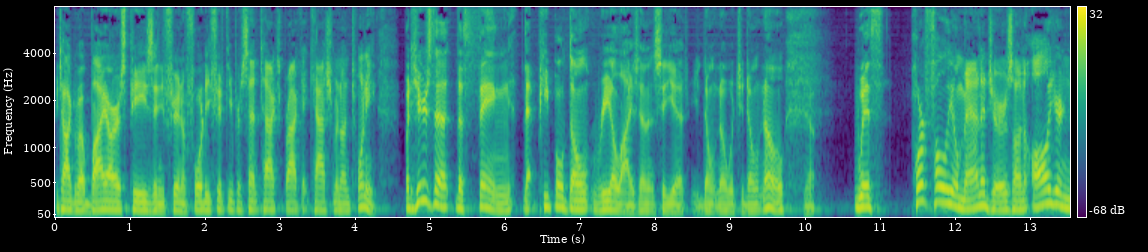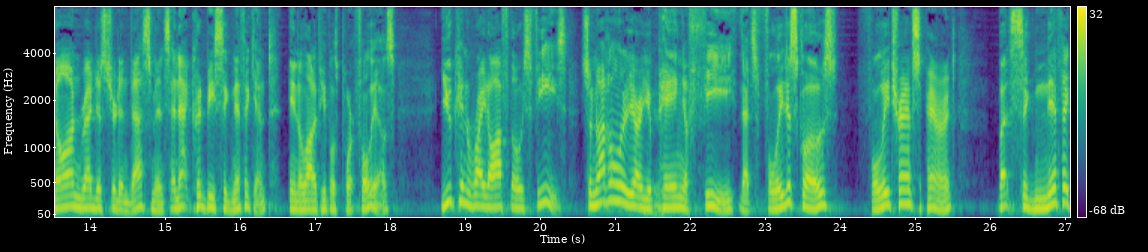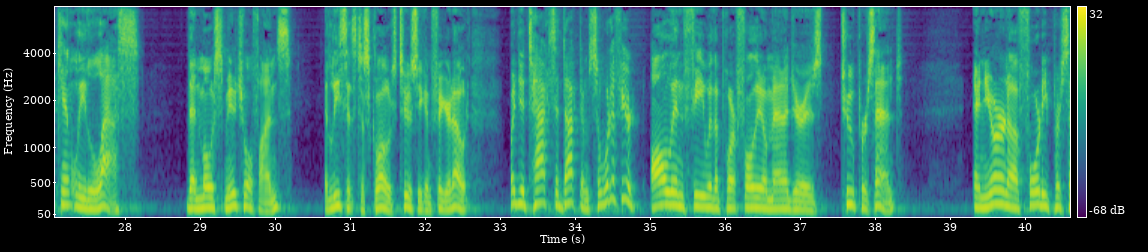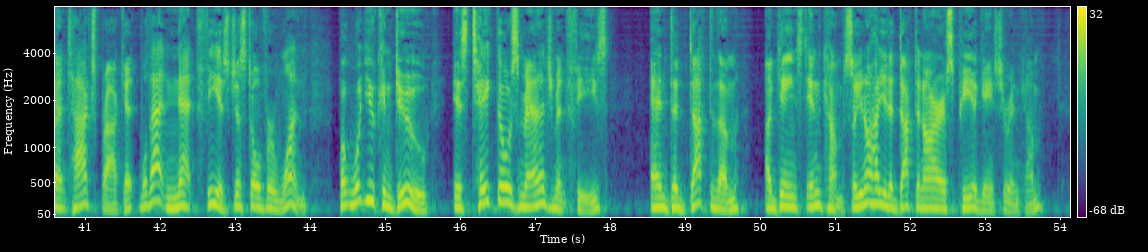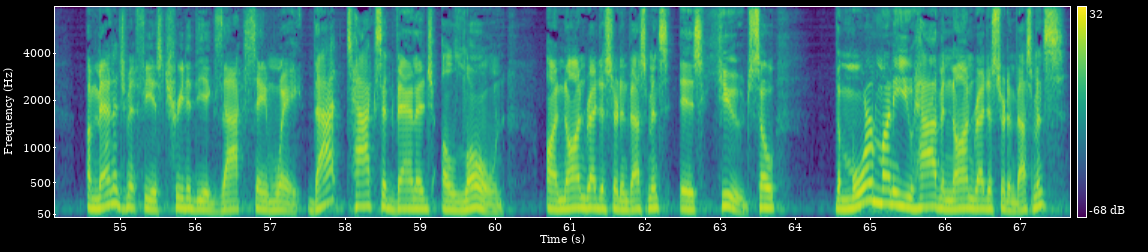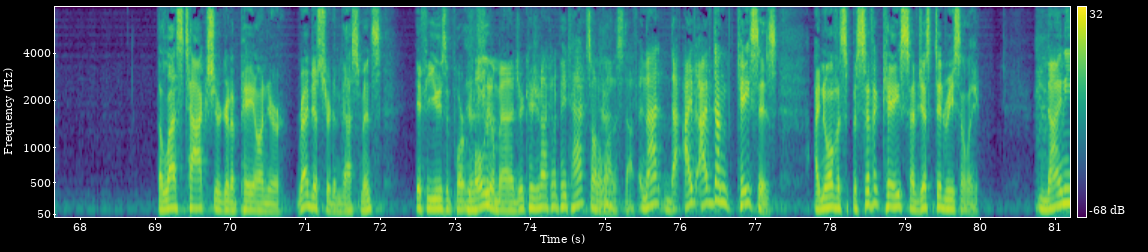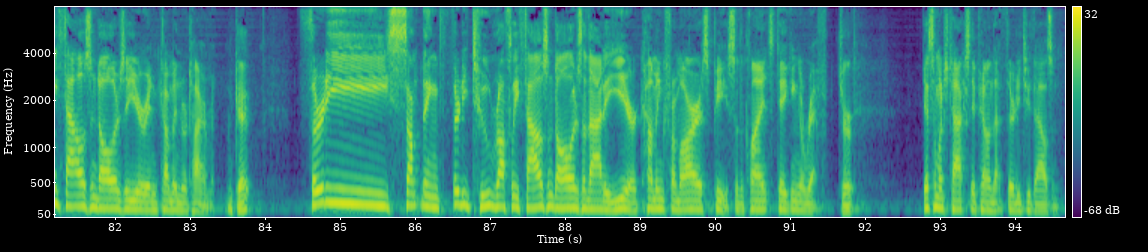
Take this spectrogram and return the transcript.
we talked about buy RSPs, and if you're in a 40, 50% tax bracket, cash them in on 20. But here's the the thing that people don't realize, and so you you don't know what you don't know. Yeah. With portfolio managers on all your non-registered investments, and that could be significant in a lot of people's portfolios, you can write off those fees. So not only are you paying a fee that's fully disclosed, fully transparent, but significantly less than most mutual funds. At least it's disclosed too, so you can figure it out. But you tax deduct them. So what if your all-in fee with a portfolio manager is two percent, and you're in a forty percent tax bracket? Well, that net fee is just over one. But what you can do is take those management fees and deduct them against income. So you know how you deduct an RSP against your income? A management fee is treated the exact same way. That tax advantage alone on non registered investments is huge. So, the more money you have in non registered investments, the less tax you're going to pay on your registered investments if you use a portfolio yeah, sure. manager because you're not going to pay tax on a yeah. lot of stuff. And that, that I've, I've done cases. I know of a specific case I've just did recently. $90,000 a year income in retirement. Okay. 30 something 32 roughly thousand dollars of that a year coming from rsp so the client's taking a RRIF. Sure. Guess how much tax they pay on that 32000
